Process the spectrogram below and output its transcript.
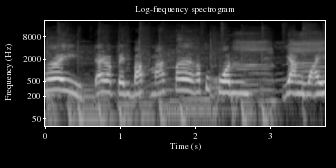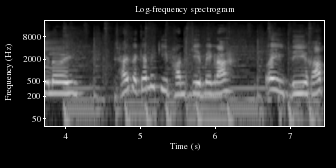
เฮ้ย ได้มาเป็นบัฟมาสเตอร์ครับทุกคน อย่างไวเลย ใช้ไปแค่ไม่กี่พันเกมเองนะเอ้ยดีครับ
